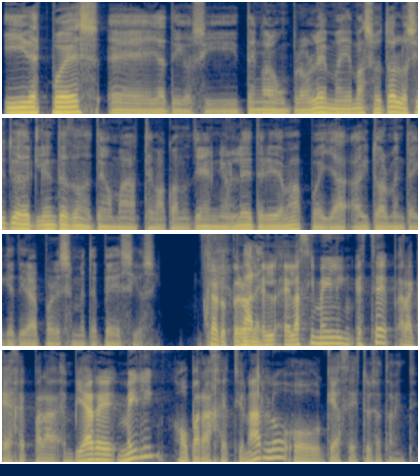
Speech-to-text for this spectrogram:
Y después, eh, ya te digo, si tengo algún problema y demás, sobre todo en los sitios de clientes donde tengo más temas, cuando tienen newsletter y demás, pues ya habitualmente hay que tirar por SMTP sí o sí. Claro, pero Vale. el, el ACI mailing, este, ¿para qué? ¿Para enviar mailing o para gestionarlo o qué hace esto exactamente?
